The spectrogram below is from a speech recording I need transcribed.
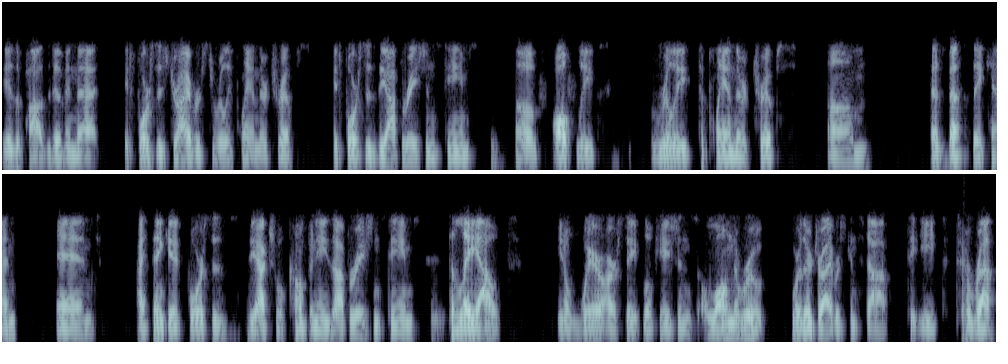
is a positive in that it forces drivers to really plan their trips. It forces the operations teams of all fleets really to plan their trips um, as best they can. And I think it forces the actual companies, operations teams to lay out, you know, where are safe locations along the route where their drivers can stop to eat, to rest,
